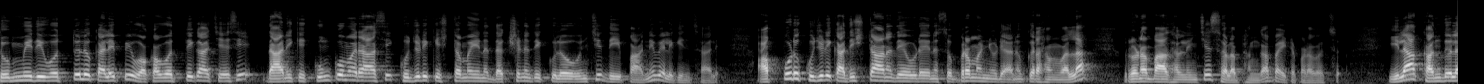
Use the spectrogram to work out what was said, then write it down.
తొమ్మిది ఒత్తులు కలిపి ఒక ఒత్తిగా చేసి దానికి కుంకుమ రాసి కుజుడికి ఇష్టమైన దక్షిణ దిక్కులో ఉంచి దీపాన్ని వెలిగించాలి. అప్పుడు కుజుడికి అధిష్టాన దేవుడైన సుబ్రహ్మణ్యుడి అనుగ్రహం వల్ల రుణ బాధల నుంచి సులభంగా బయటపడవచ్చు. ఇలా కందుల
